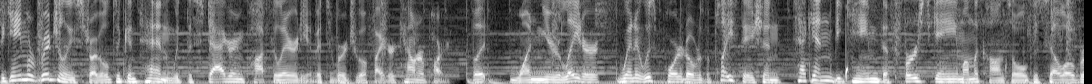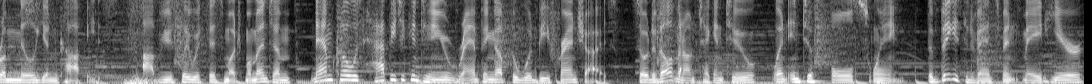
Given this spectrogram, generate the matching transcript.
The game originally struggled to contend with the staggering popularity of its Virtua Fighter counterpart, but one year later, when it was ported over to the PlayStation, Tekken became the first game on the console to sell over a million copies. Obviously, with this much momentum, Namco was happy to continue ramping up the would-be franchise, so development on Tekken 2 went into full swing. The biggest advancement made here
